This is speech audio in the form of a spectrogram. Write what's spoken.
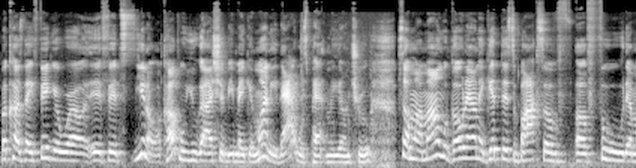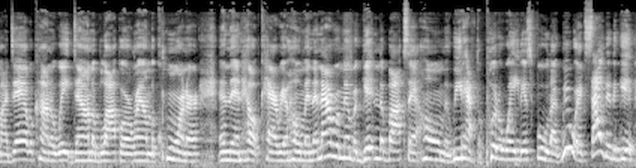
because they figure, well, if it's you know a couple, you guys should be making money. That was patently untrue. So my mom would go down and get this box of of food, and my dad would kind of wait down the block or around the corner and then help carry it home. And then I remember getting the box at home, and we'd have to put away this food. Like we were excited to get,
